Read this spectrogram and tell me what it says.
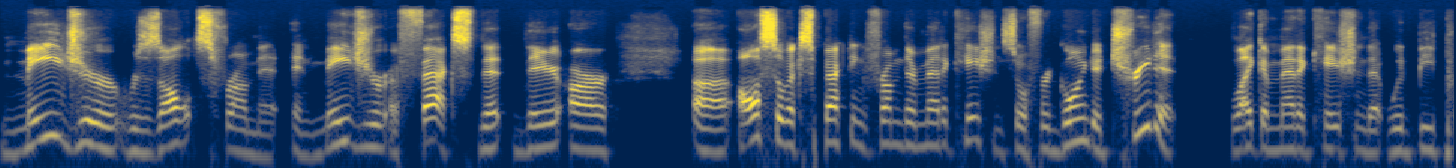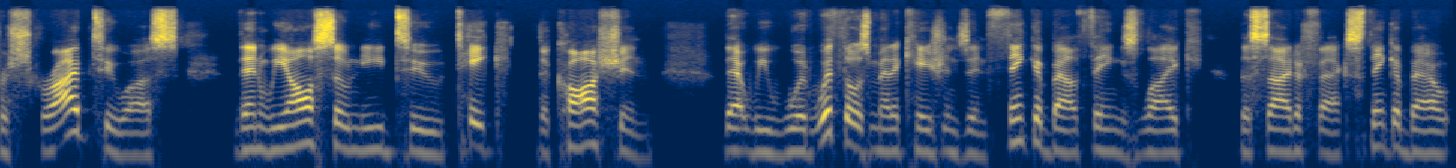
major results from it and major effects that they are uh, also expecting from their medication. So if we're going to treat it like a medication that would be prescribed to us, then we also need to take the caution that we would with those medications and think about things like the side effects, think about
